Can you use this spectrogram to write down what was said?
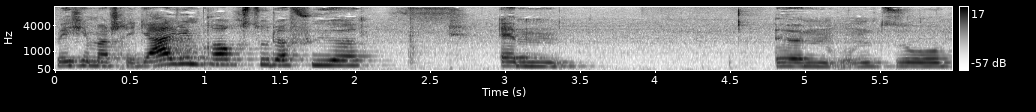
welche Materialien brauchst du dafür. Ähm, ähm, und so.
